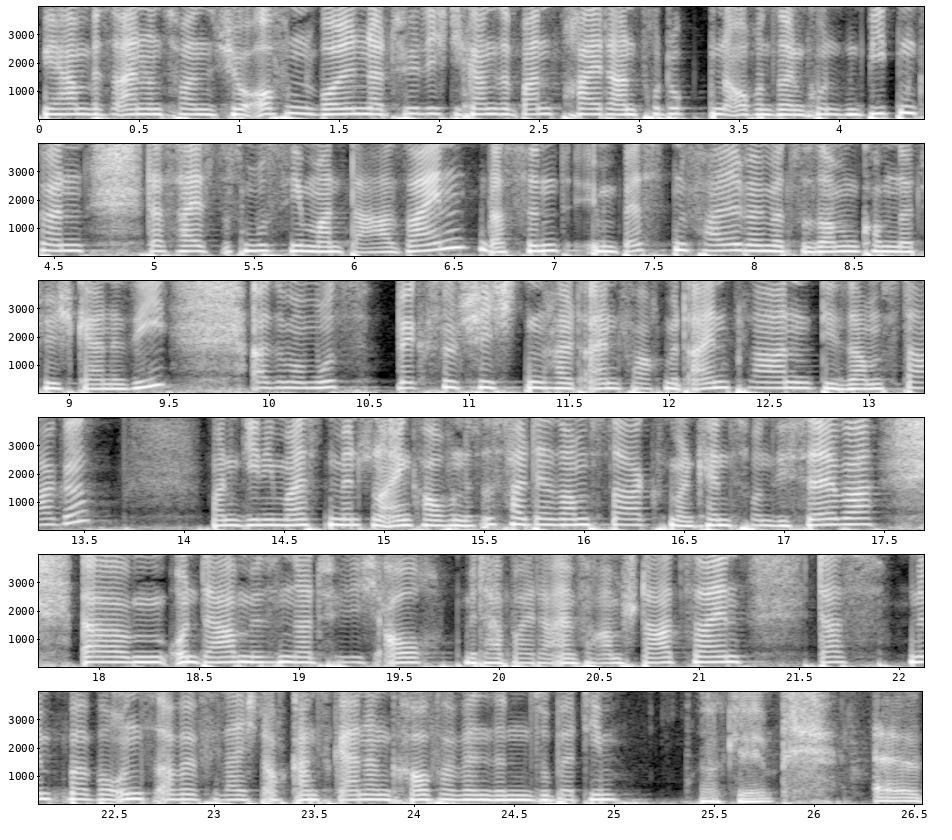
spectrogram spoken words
Wir haben bis 21 Uhr offen, wollen natürlich die ganze Bandbreite an Produkten auch unseren Kunden bieten können. Das heißt, es muss jemand da sein. Das sind im besten Fall, wenn wir zusammenkommen, natürlich gerne Sie. Also man muss Wechselschichten halt einfach mit einplanen. Die Samstage. Wann gehen die meisten Menschen einkaufen? Es ist halt der Samstag, man kennt es von sich selber. Ähm, und da müssen natürlich auch Mitarbeiter einfach am Start sein. Das nimmt man bei uns aber vielleicht auch ganz gerne in Kauf, wir sind ein super Team. Okay. Äh,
